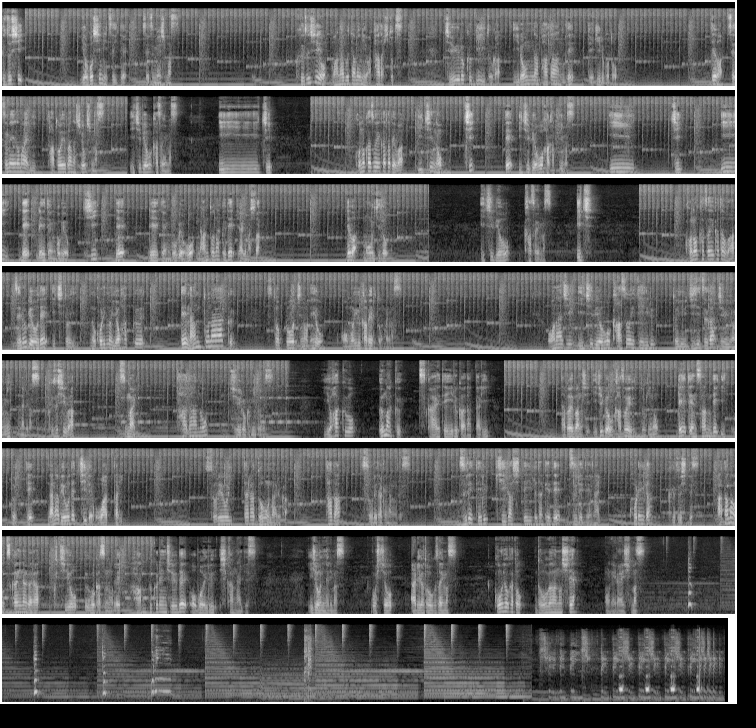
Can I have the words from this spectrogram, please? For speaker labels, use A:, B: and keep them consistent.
A: 崩し汚しについて説明します。崩しを学ぶためにはただ一つ16ビートがいろんなパターンでできること。では説明の前に例え話をします。1秒を数えます。1この数え方では1の「ち」で1秒を測っています。1「い」で0.5秒「ち」で0.5秒をなんとなくでやりました。ではもう一度1秒数えます。1この数え方は0秒で1といい残りの余白でなんとなくストップウォッチの絵を思い浮かべると思います。同じ1秒を数えているという事実が重要になります。崩しはつまりただの16ビートです。余白をうまく使えているかだったり例え話1秒数える時の0.3で1と言って7秒で地で終わったり。それを言ったらどうなるか。ただそれだけなのです。ずれてる気がしているだけでずれてない。これが崩しです。頭を使いながら口を動かすので反復練習で覚えるしかないです。以上になります。ご視聴ありがとうございます。高評価と動画のシェアお願いします。ピンシンピンシンピンシン。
